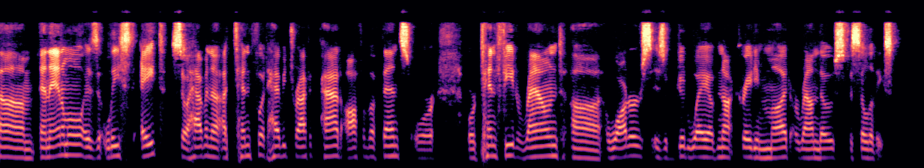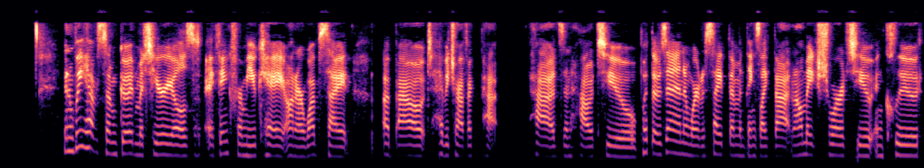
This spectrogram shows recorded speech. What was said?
Um, an animal is at least eight, so having a, a 10 foot heavy traffic pad off of a fence or or 10 feet around uh, waters is a good way of not creating mud around those facilities. And we have some good materials, I think, from UK on our website about heavy traffic pads and how to put those in and where to site them and things like that. And I'll make sure to include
